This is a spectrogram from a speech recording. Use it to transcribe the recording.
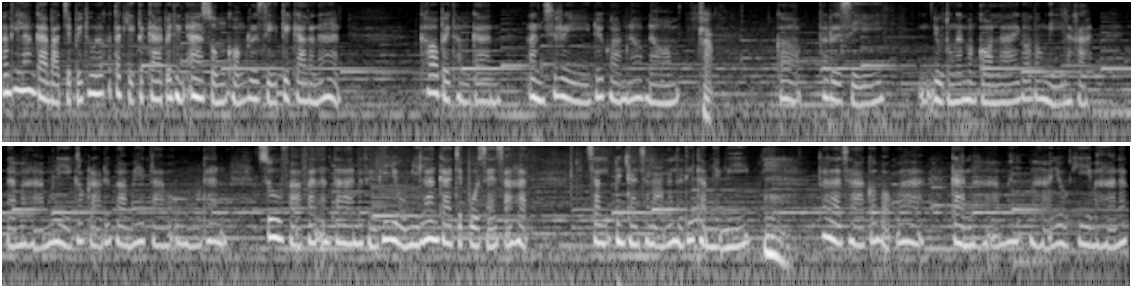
ทั้งที่ร่างกายบาดเจ็บไปทั่วแล้วก็ตะเกียกตะกายไปถึงอาสมของฤาษีตริกาลนาถเข้าไปทำการอัญชรีด้วยความนอบน้อม ครับ ก็พระฤาษี อยู่ตรงนั้นมังกรร้ายก็ต้องหนีละค่ะนะมหามุนีก็กล่าวด้วยความเมตตาว่าโอ้โหท่าน สู้ฝ่าฟันอันตรายมาถึงที่อยู่มีร่างกายเจ็บปวดแสนสาหัสฉลเป็นการฉลาดนั่นเหรือที่ทำอย่างนี้อืมพระราชาก็บอกว่าการมหามหาโยคีมหานัก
